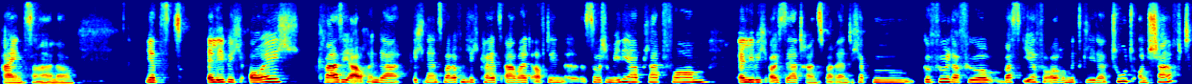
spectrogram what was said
einzahle? Jetzt erlebe ich euch quasi auch in der, ich nenne es mal Öffentlichkeitsarbeit auf den äh, Social-Media-Plattformen erlebe ich euch sehr transparent. Ich habe ein Gefühl dafür, was ihr für eure Mitglieder tut und schafft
